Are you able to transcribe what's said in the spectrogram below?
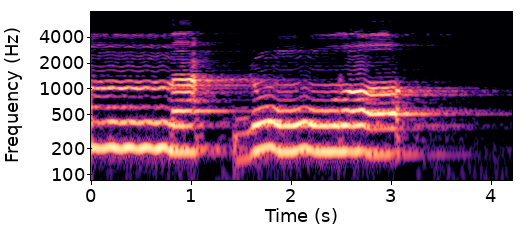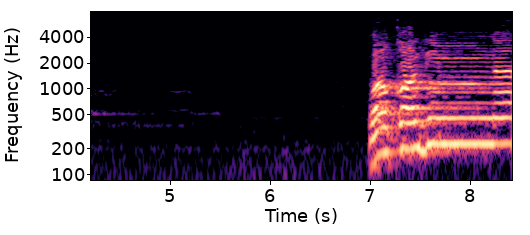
حِجْرًا مَّحْجُورًا وَقَدِمْنَا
